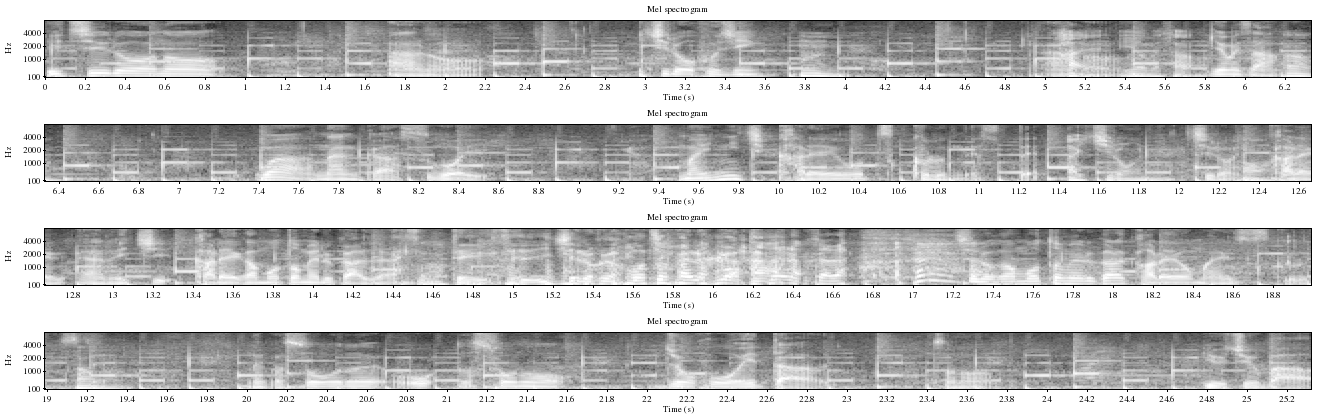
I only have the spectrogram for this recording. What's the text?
イチローのあのイチロー夫人？うん。はい嫁さん。嫁さうん。んはなんかすごい毎日カレーを作るんですって。あイチローに。イチローうん。にカレーあのイチカレーが求めるからじゃないってイチローが求めるから。イチローが求めるからカレーを毎日作るっつって。なんかそれをその情報を得たその YouTuber、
